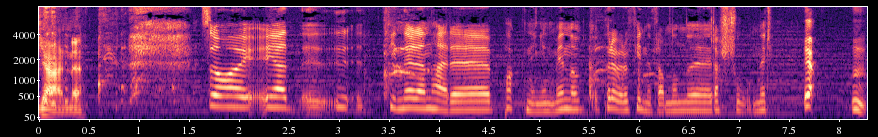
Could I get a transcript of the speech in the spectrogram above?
Gjerne. Så jeg uh, finner den her pakningen min og prøver å finne fram noen rasjoner. Mm.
